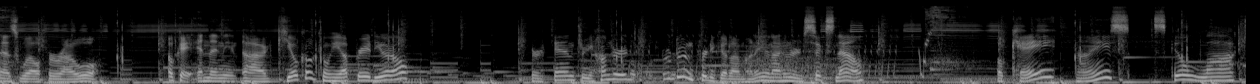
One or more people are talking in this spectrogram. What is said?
as well for Raul. Okay, and then uh, Kyoko, can we upgrade you at all? Sure can, 300. We're doing pretty good on money, 906 now. Okay, nice. Skill locked,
